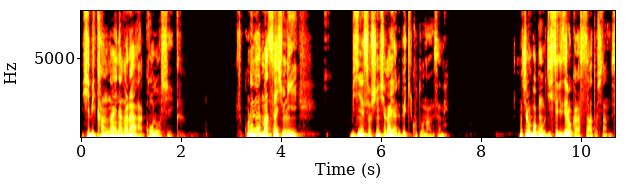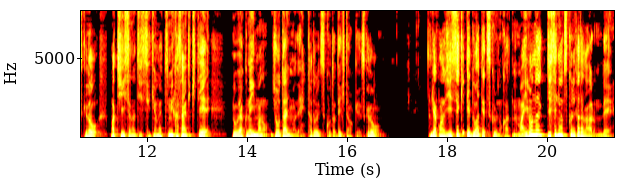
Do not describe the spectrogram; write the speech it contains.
日々考えながら行動していく。これがまず最初にビジネス初心者がやるべきことなんですよね。もちろん僕も実績ゼロからスタートしたんですけど、まあ、小さな実績をね、積み重ねてきて、ようやくね、今の状態にまでたどり着くことができたわけですけど、じゃあこの実績ってどうやって作るのかっていうのは、まあいろんな実績の作り方があるんで、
